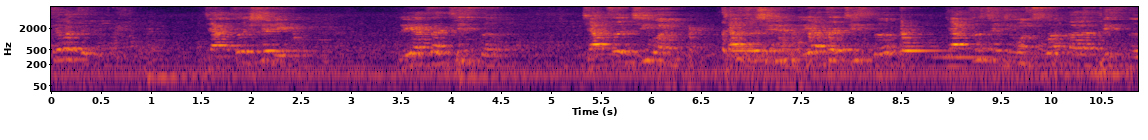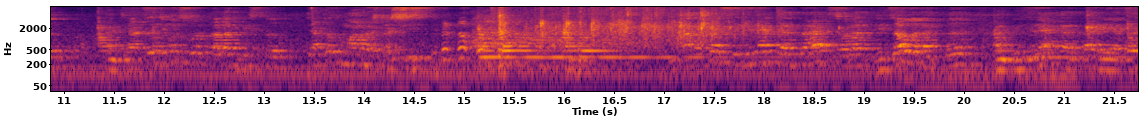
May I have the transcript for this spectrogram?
सेवाच येते ज्याचं शरीर रियाचा चिस्त ज्याचं जीवन ज्याचं शरीर रियाचं चिस्त त्याचं जे जीवन स्वतःला दिसतं ज्याचं जीवन स्वतःला दिसतं त्यातच महाराष्ट्रात शिस्त. महाराष्ट्रात शिजण्याकरता स्वरात भिजावं लागतं आणि भिजण्याकरता रियाचा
